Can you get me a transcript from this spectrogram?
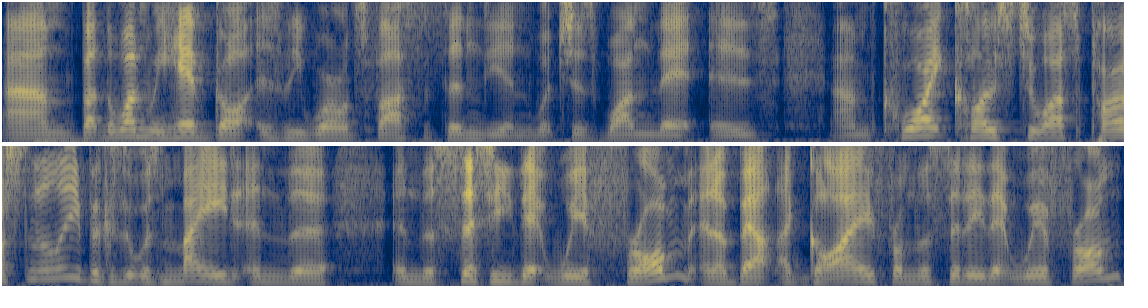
Um, but the one we have got is the world's fastest Indian, which is one that is um, quite close to us personally because it was made in the in the city that we're from and about a guy from the city that we're from.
